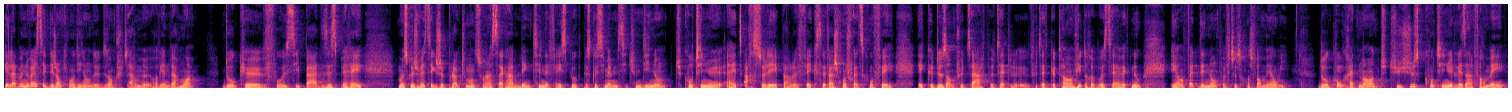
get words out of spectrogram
Et la bonne nouvelle, c'est que des gens qui m'ont dit non deux ans plus tard me reviennent vers moi donc, euh, faut aussi pas désespérer. Moi, ce que je fais, c'est que je bloque tout le monde sur Instagram, LinkedIn et Facebook, parce que si même si tu me dis non, tu continues à être harcelé par le fait que c'est vachement chouette ce qu'on fait et que deux ans plus tard, peut-être peut-être que tu as envie de rebosser avec nous. Et en fait, des noms peuvent se transformer en oui. Donc, concrètement, tu, tu juste continues de les informer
